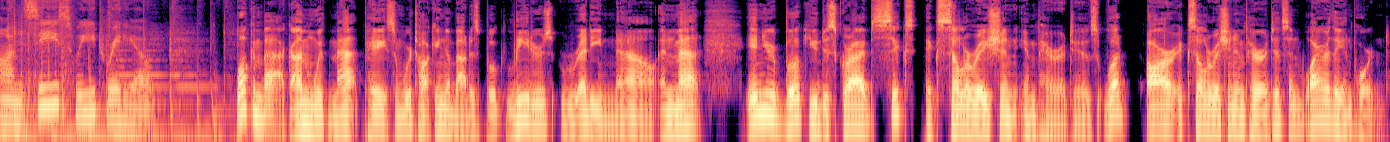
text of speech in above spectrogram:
on C Suite Radio. Welcome back. I'm with Matt Paese and we're talking about his book, Leaders Ready Now. And Matt, in your book, you describe six acceleration imperatives. What are acceleration imperatives and why are they important?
